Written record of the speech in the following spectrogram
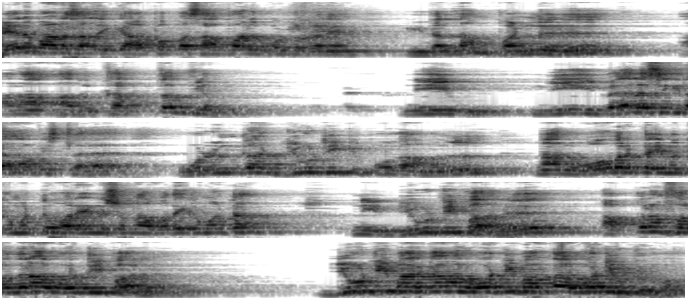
வேறு பாடசாலைக்கு அப்பப்போ சாப்பாடு போட்டுடுறேனே. இதெல்லாம் பண்ணு. ஆனால் அது கர்த்தவியம். நீ நீ வேலை செய்கிற ஆஃபீஸில் ஒழுங்காக டியூட்டிக்கு போகாமல் நான் ஓவர் டைமுக்கு மட்டும் வரேன்னு சொன்னால் உதைக்க மாட்டான்? நீ டியூட்டி பாரு. அப்புறம் ஃபர்தரா ஓட்டி பாரு. டியூட்டி பார்க்காமல் ஓட்டி பார்த்தா ஓட்டி விட்டுடுவான்.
